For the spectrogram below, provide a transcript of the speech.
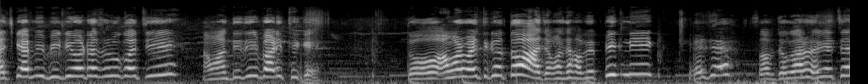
আজকে আমি ভিডিওটা শুরু করছি আমার দিদির বাড়ি থেকে। তো আমার বাড়ি থেকে তো আজ আমাদের হবে পিকনিক এই যে সব জোগাড় হয়ে গেছে।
